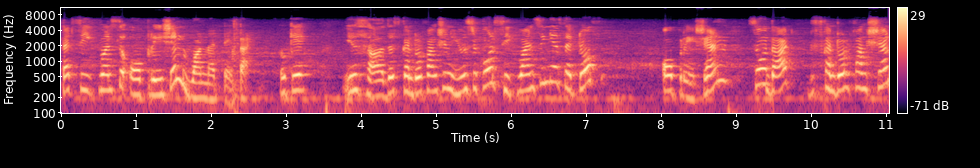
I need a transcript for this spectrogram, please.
that sequence the operation one at a time. Okay is uh, this control function used for sequencing a set of operation so that this control function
